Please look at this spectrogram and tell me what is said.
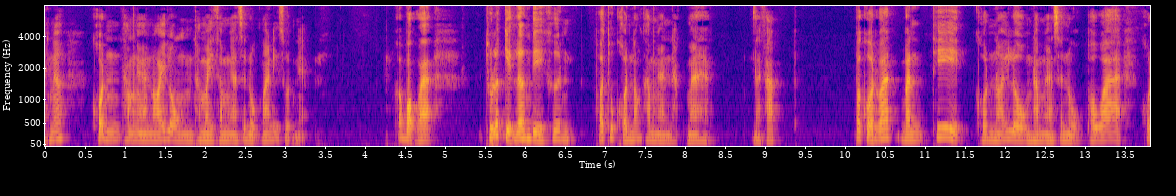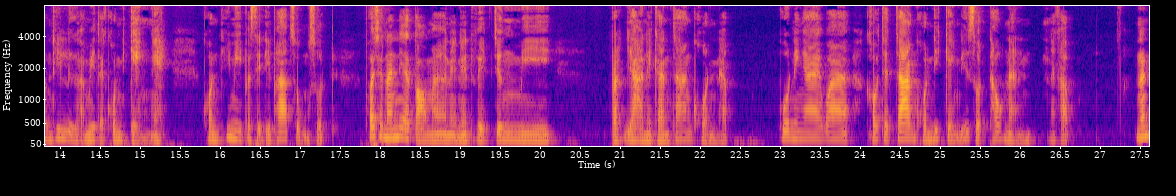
กเนอะคนทำงานน้อยลงทำไมทำงานสนุกมากที่สุดเนี่ยเขาบอกว่าธุรกิจเริ่มดีขึ้น เพราะทุกคนต้องทำงานหนักมากนะครับ ปรากฏว่ามันที่คนน้อยลงทำงานสนุก เพราะว่าคนที่เหลือมีแต่คนเก่งไงคนที่มีประสิทธิภาพสูงสุด เพราะฉะนั้นเนี่ยต่อมาใน Netflix จึงมีปรัชญาในการจ้างคนครับ พูดง่ายๆว่าเขาจะจ้างคนที่เก่งที่สุดเท่านั้นนะครับนั้น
